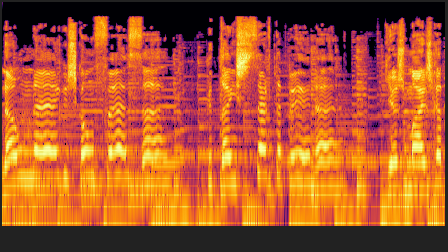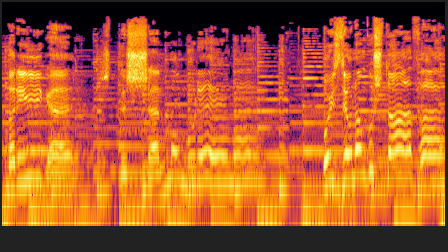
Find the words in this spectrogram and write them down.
Não negues, confessa que tens certa pena que as mais raparigas te chamem morena. Pois eu não gostava,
